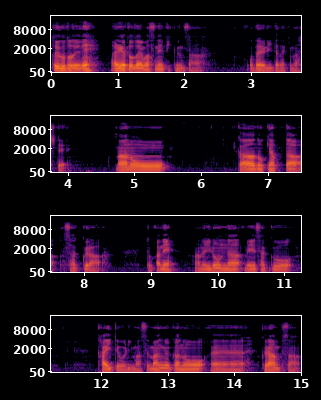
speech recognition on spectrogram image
ということでね、ありがとうございますね、ピクンさん。お便りいただきまして。あのー、カードキャプターさくらとかね、あの、いろんな名作を書いております漫画家の、えー、クランプさん。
